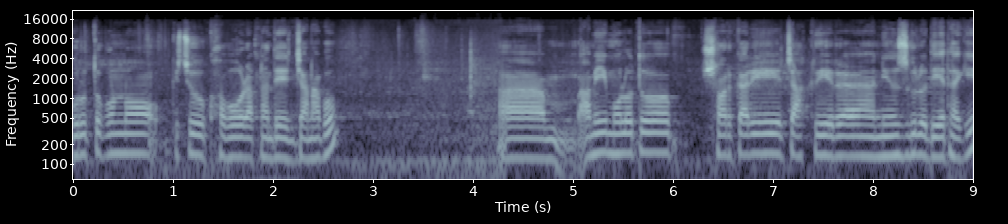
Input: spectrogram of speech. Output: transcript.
গুরুত্বপূর্ণ কিছু খবর আপনাদের জানাব। আমি মূলত সরকারি চাকরির নিউজগুলো দিয়ে থাকি।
